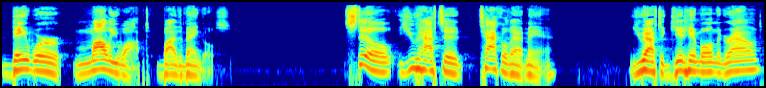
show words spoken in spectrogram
they were mollywopped by the Bengals. still, you have to tackle that man. You have to get him on the ground,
